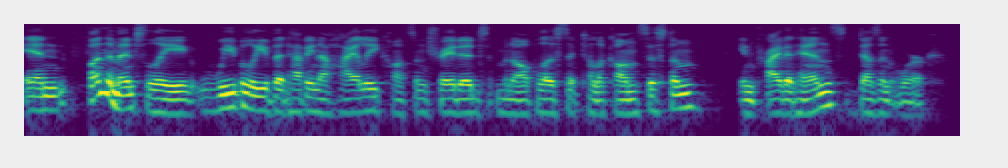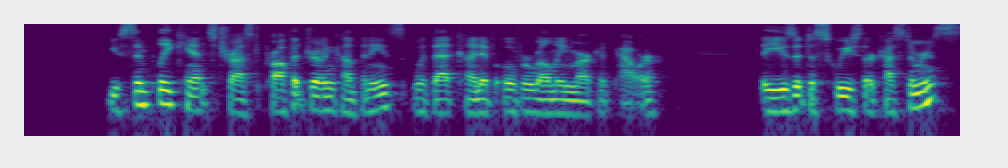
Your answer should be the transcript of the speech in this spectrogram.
And fundamentally, we believe that having a highly concentrated monopolistic telecom system in private hands doesn't work. You simply can't trust profit driven companies with that kind of overwhelming market power. They use it to squeeze their customers,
